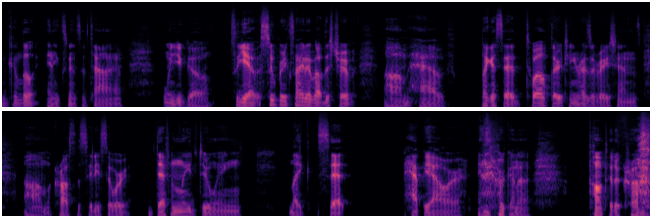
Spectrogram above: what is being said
a little inexpensive time when you go. So yeah, super excited about this trip. Um, have, like I said, 12, 13 reservations um, across the city. So we're definitely doing like set happy hour and then we're gonna pump it across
